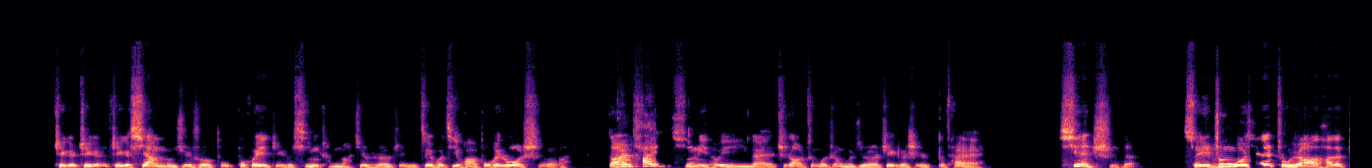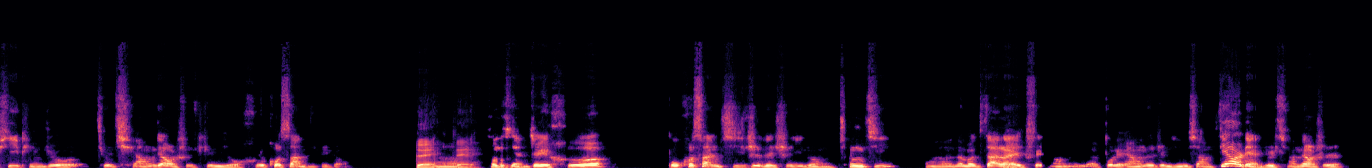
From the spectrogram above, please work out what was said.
这个这个这个项目就是说不不会这个形成嘛，就是说这个最后计划不会落实了。当然，他也心里头也应该知道，中国政府就是说这个是不太现实的。所以，中国现在主要他的批评就就强调是这个有核扩散的这种对对风险，对核不扩散机制的是一种冲击。嗯，那么带来非常不良的这个影响。第二点就是强调是。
